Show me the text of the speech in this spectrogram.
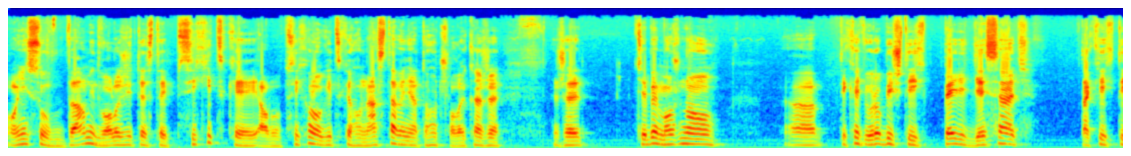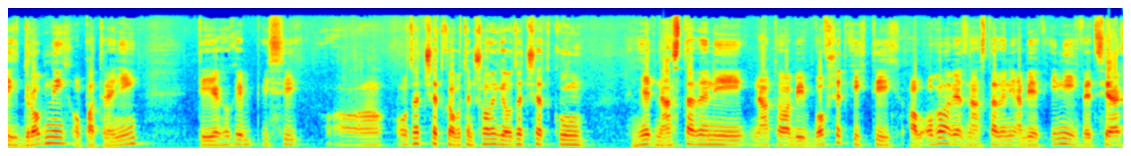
oni sú veľmi dôležité z tej psychickej alebo psychologického nastavenia toho človeka, že, že tebe možno, uh, ty keď urobíš tých 5-10 takých tých drobných opatrení, ty ako keby si uh, od začiatku, alebo ten človek je od začiatku hneď nastavený na to, aby vo všetkých tých, alebo oveľa viac nastavený, aby aj v iných veciach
